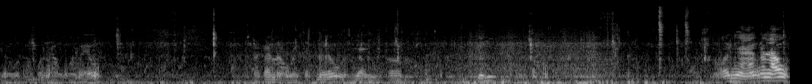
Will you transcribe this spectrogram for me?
Đồ đâu có nồng mà béo Mà cái nồng này chắc béo dày cơm Trứng. ở nhà ăn có lâu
